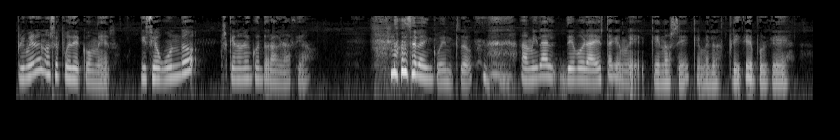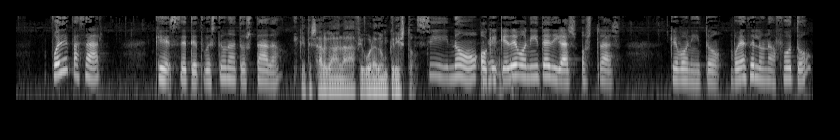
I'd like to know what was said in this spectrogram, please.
Primero, no se puede comer. Y segundo, es que no le encuentro la gracia. No se la encuentro. A mí la Débora esta que me, que no sé, que me lo explique porque puede pasar que se te tueste una tostada. Y que te salga la figura de un Cristo. Sí, no, o que quede bonita y digas, ostras, qué bonito. Voy a hacerle una foto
